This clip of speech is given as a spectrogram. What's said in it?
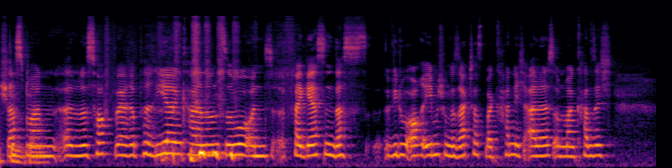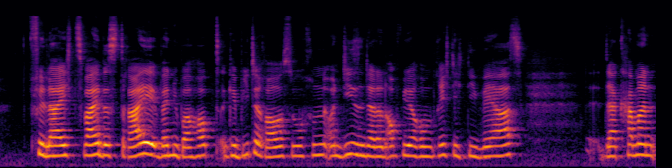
stimmt, dass man ja. eine Software reparieren kann und so und vergessen, dass wie du auch eben schon gesagt hast, man kann nicht alles und man kann sich vielleicht zwei bis drei, wenn überhaupt, Gebiete raussuchen und die sind ja dann auch wiederum richtig divers. Da kann man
